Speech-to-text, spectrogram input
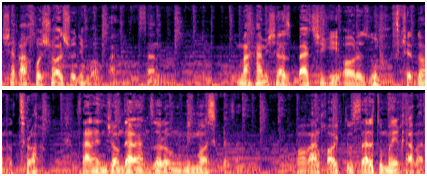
چقدر خوشحال شدیم واقعا. مثلا من همیشه از بچگی آرزو بود که دونالد ترامپ سرانجام در انظار عمومی ماسک بزنه. واقعا خاک دوست سرتون با این خبره.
